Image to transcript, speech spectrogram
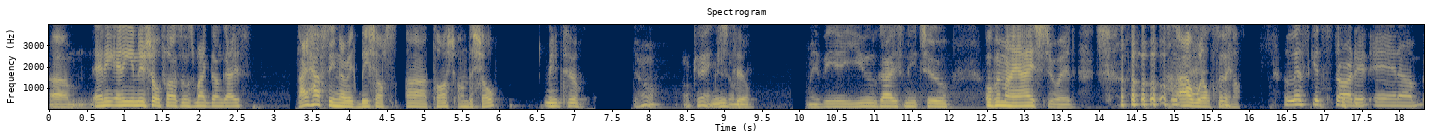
Um, any any initial thoughts on SmackDown, guys? I have seen Eric Bischoff's uh, touch on the show. Me too. Oh, okay. Me so too. Maybe you guys need to open my eyes to it. So I will soon enough. let's get started. and um,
